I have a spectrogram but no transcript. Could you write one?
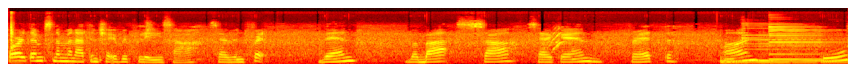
4 times naman natin siya i-play sa 7th fret. Then, baba sa 2nd fret. 1, 2,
